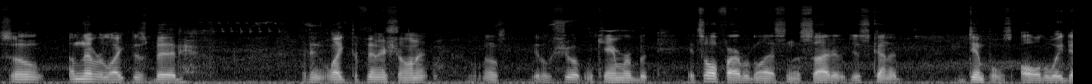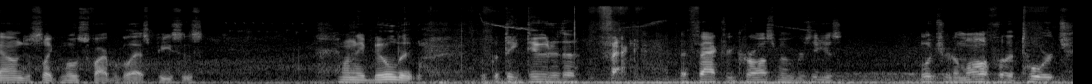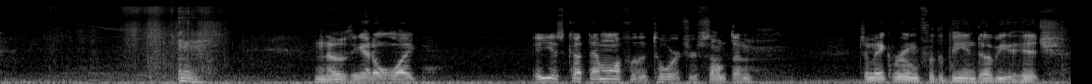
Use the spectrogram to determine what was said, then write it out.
So I've never liked this bed. I didn't like the finish on it. I don't know if it'll show up in camera, but it's all fiberglass and the side of it just kind of dimples all the way down, just like most fiberglass pieces. When they build it, look what they do to the fact the factory cross members. They just butchered them off with a torch. Another thing I don't like, they just cut them off with a torch or something to make room for the B&W hitch.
